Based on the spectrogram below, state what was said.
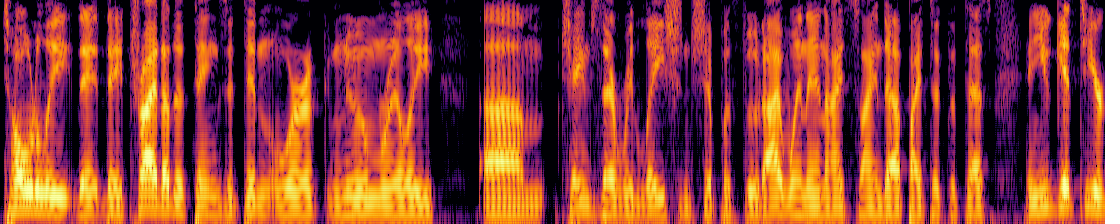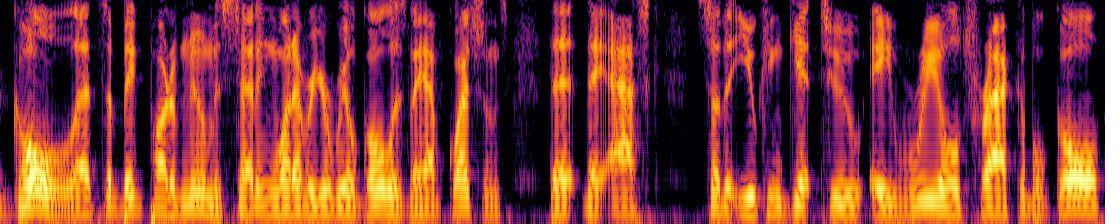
totally they they tried other things that didn't work. Noom really um, changed their relationship with food. I went in, I signed up, I took the test, and you get to your goal. That's a big part of Noom is setting whatever your real goal is. They have questions that they ask so that you can get to a real trackable goal.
